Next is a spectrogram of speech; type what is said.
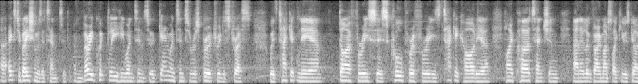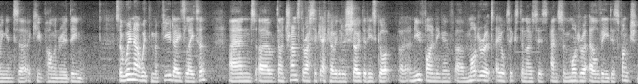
uh, extubation was attempted. And very quickly, he went into again went into respiratory distress with tachypnea, diaphoresis, cool peripheries, tachycardia, hypertension, and it looked very much like he was going into acute pulmonary edema. So we're now with him a few days later, and uh, we've done a transthoracic echo that has showed that he's got uh, a new finding of uh, moderate aortic stenosis and some moderate LV dysfunction.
